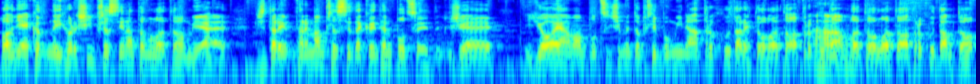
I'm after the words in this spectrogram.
hlavně jako nejhorší přesně na tomhle tom je, že tady, tady mám přesně takový ten pocit, že jo, já mám pocit, že mi to připomíná trochu tady tohleto a trochu Aha. tamhle tohleto a trochu tamto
